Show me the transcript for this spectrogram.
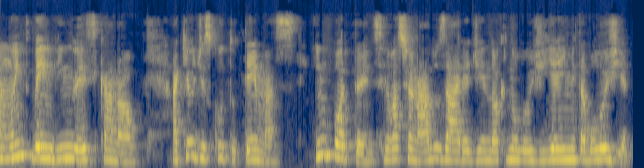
muito bem-vindo a esse canal. Aqui eu discuto temas importantes relacionados à área de endocrinologia e metabologia.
